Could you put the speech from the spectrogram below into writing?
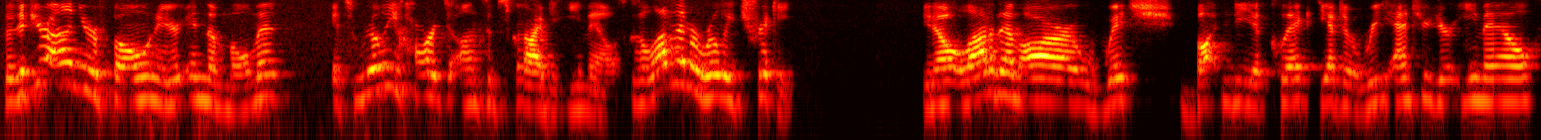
because if you're on your phone or you're in the moment, it's really hard to unsubscribe to emails because a lot of them are really tricky. You know, a lot of them are which button do you click? Do you have to re-enter your email?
